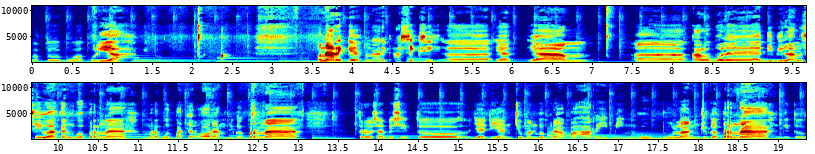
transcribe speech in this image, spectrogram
waktu gue kuliah gitu. Menarik ya menarik asik sih. Uh, ya ya uh, kalau boleh dibilang sih bahkan gue pernah merebut pacar orang juga pernah. Terus habis itu jadian cuman beberapa hari minggu bulan juga pernah gitu.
